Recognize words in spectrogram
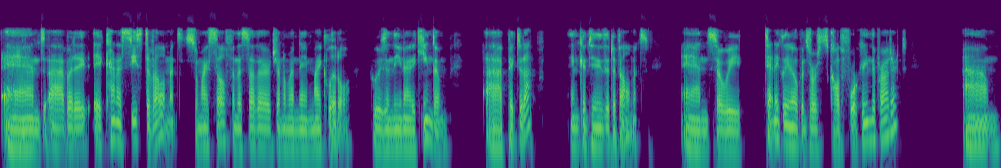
And, uh, but it, it kind of ceased development. So myself and this other gentleman named Mike Little, who is in the United Kingdom, uh, picked it up and continued the development. And so we technically in open source, it's called forking the project. Um,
